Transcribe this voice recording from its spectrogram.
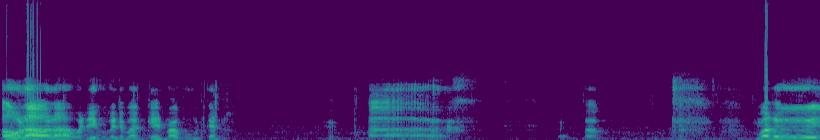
เอาล่ะเอาล่ะวันนี้ผมก็จะมาเกณฑ์มาบูดกันเออมาเลย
